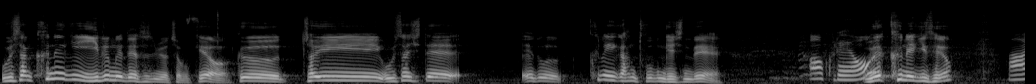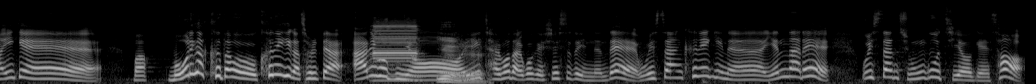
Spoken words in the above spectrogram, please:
울산 큰애기 이름에 대해서 좀 여쭤볼게요. 그 저희 울산 시대에도 큰애기가 한 두 분 계신데 어 그래요? 왜 큰애기세요? 아 이게 막 머리가 크다고 큰 애기가 절대 아니거든요. 예, 예. 이게 잘못 알고 계실 수도 있는데 울산 큰 애기는 옛날에 울산 중구 지역에서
